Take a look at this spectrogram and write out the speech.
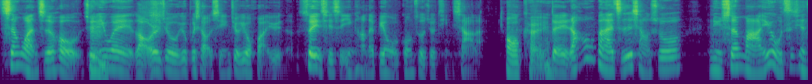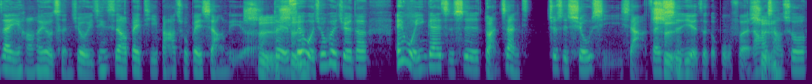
生完之后，就因为老二就又不小心就又怀孕了，所以其实银行那边我工作就停下来。OK，对，然后我本来只是想说女生嘛，因为我之前在银行很有成就，已经是要被提拔出备乡里了，是，对，所以我就会觉得，哎，我应该只是短暂就是休息一下，在事业这个部分，然后想说。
